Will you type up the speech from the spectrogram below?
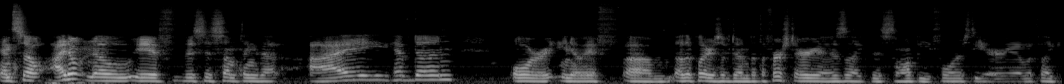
And so i don't know if this is something that i have done or you know if um, other players have done but the first area is like this swampy foresty area with like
